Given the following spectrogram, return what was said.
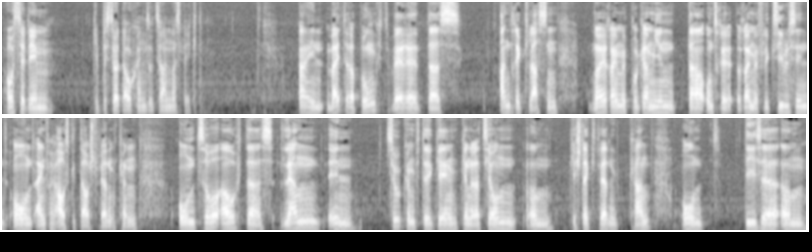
Außerdem gibt es dort auch einen sozialen Aspekt. Ein weiterer Punkt wäre, dass andere Klassen neue Räume programmieren, da unsere Räume flexibel sind und einfach ausgetauscht werden können. Und so auch das Lernen in zukünftige Generationen ähm, gesteckt werden kann und diese ähm,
